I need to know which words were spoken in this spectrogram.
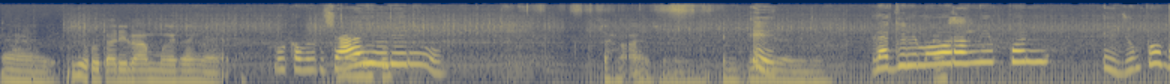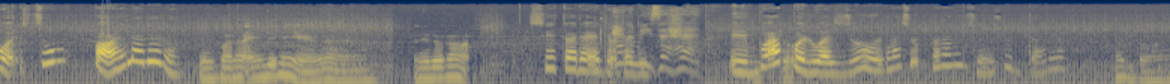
Ha, you tadi lama sangat. Bukan boleh percaya dia ni. Tak aja. Eh. Lagi lima orang ni pun Eh jumpa bot Sumpah lah dia ni Sumpah nak engineer lah. Mana dia orang? Situ ada airdrop tadi. Eh buat apa luar zone Masuk dalam zone Sudah lah Abang.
